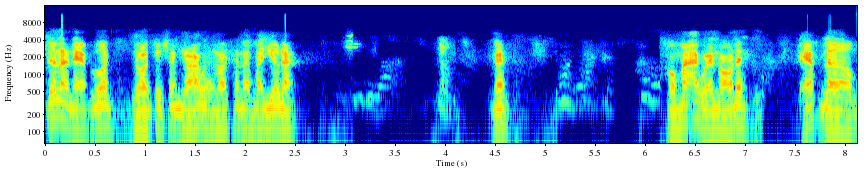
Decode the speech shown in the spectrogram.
Rất là đẹp luôn. Rồi tôi xem giá của nó nói xem là bao nhiêu nào. Đây có mã của em nó đây. FL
